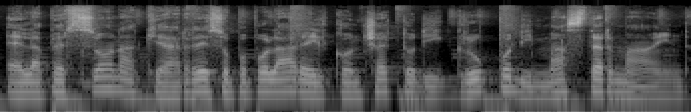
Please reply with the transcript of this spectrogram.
è la persona che ha reso popolare il concetto di gruppo di mastermind.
